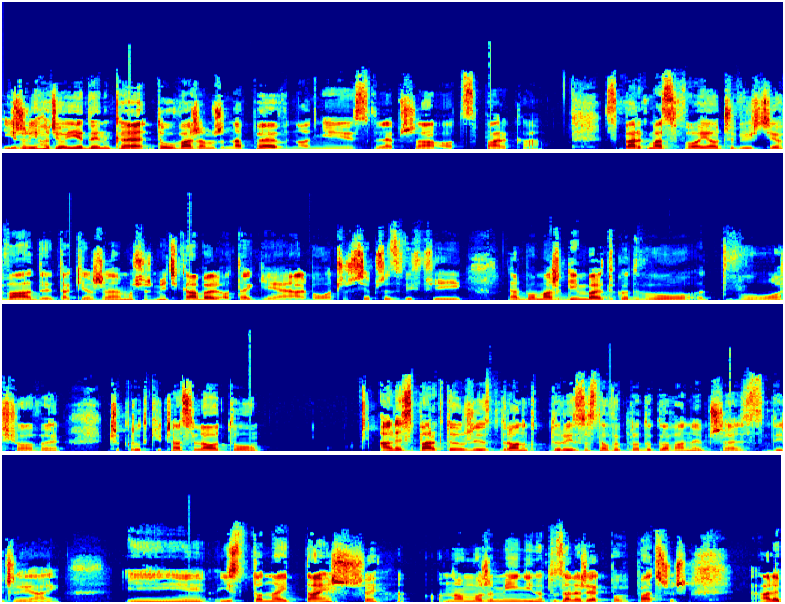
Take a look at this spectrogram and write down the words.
jeżeli chodzi o jedynkę, to uważam, że na pewno nie jest lepsza od Sparka. Spark ma swoje oczywiście wady, takie, że musisz mieć kabel OTG, albo łączysz się przez Wi-Fi, albo masz gimbal tylko dwu, dwuosiowy, czy krótki czas lotu. Ale Spark to już jest dron, który został wyprodukowany przez DJI. I jest to najtańszy, no może mini, no to zależy jak popatrzysz. Ale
